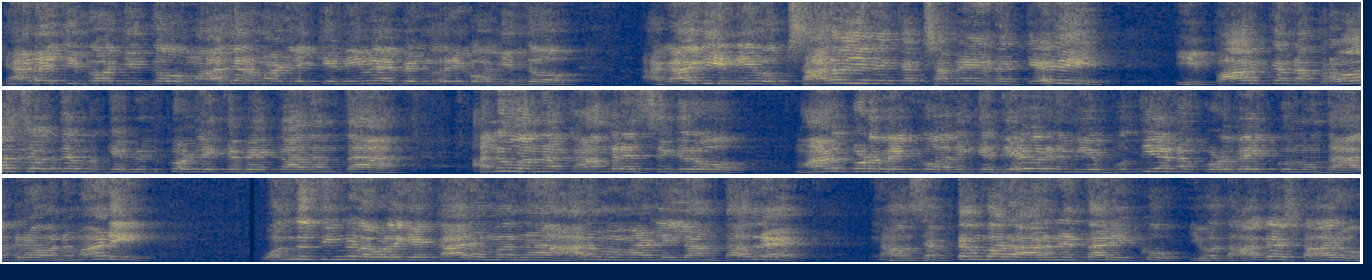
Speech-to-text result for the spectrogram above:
ಗ್ಯಾರೇಜಿಗೆ ಹೋಗಿದ್ದು, ಮಾಜರ್ ಮಾಡ್ಲಿಕ್ಕೆ ನೀವೇ ಬೆಂಗಳೂರಿಗೆ ಹೋಗಿದ್ದು. ಹಾಗಾಗಿ ನೀವು ಸಾರ್ವಜನಿಕ ಕ್ಷಮೆಯನ್ನು ಕೇಳಿ ಈ ಪಾರ್ಕ್ ಅನ್ನ ಪ್ರವಾಸೋದ್ಯಮಕ್ಕೆ ಬಿಟ್ಕೊಡ್ಲಿಕ್ಕೆ ಬೇಕಾದಂತ ಅನುವನ್ನ ಕಾಂಗ್ರೆಸ್ಸಿಗರು ಮಾಡಿಕೊಡ್ಬೇಕು. ಅದಕ್ಕೆ ದೇವರು ನಿಮಗೆ ಬುದ್ಧಿಯನ್ನು ಕೊಡಬೇಕು ಅನ್ನುವಂತ ಆಗ್ರಹವನ್ನು ಮಾಡಿ ಒಂದು ತಿಂಗಳ ಒಳಗೆ ಕಾರ್ಯವನ್ನ ಆರಂಭ ಮಾಡಲಿಲ್ಲ ಅಂತಾದ್ರೆ, ನಾವು ಸೆಪ್ಟೆಂಬರ್ ಆರನೇ ತಾರೀಕು, ಇವತ್ತು ಆಗಸ್ಟ್ ಆರು,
